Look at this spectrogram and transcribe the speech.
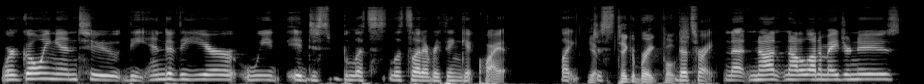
we're going into the end of the year. We it just let's let's let everything get quiet. Like Yep. just take a break, folks. that's right. Not not not a lot of major news.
